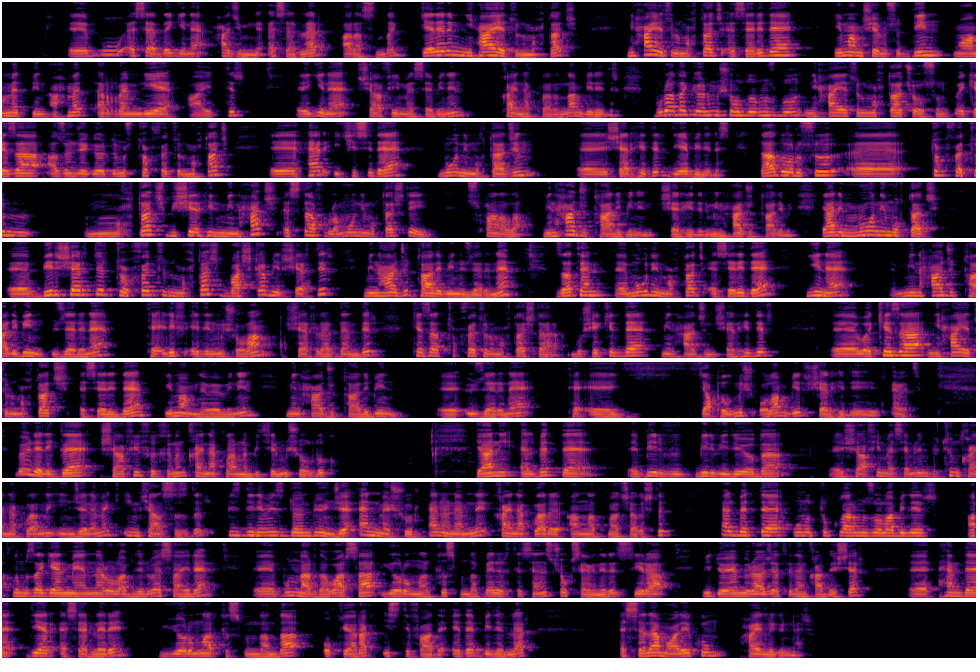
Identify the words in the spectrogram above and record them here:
E, bu eser de yine hacimli eserler arasında. Gelelim Nihayetül Muhtaç. Nihayetül Muhtaç eseri de İmam Şemsüddin Muhammed bin Ahmet Er-Remli'ye aittir. E, yine Şafii mezhebinin kaynaklarından biridir. Burada görmüş olduğumuz bu Nihayetül Muhtaç olsun ve keza az önce gördüğümüz Tuhfetül Muhtaç e, her ikisi de Muni Muhtac'ın e, şerhidir diyebiliriz. Daha doğrusu e, Tuhfetül Muhtaç bir şerhil minhac estağfurullah Muni Muhtaç değil. Subhanallah. Minhacu talibinin şerhidir. Minhacu talibi. Yani Muni Muhtaç e, bir şerttir. Tuhfetül Muhtaç başka bir şerttir. Minhacu talibin üzerine. Zaten e, Muğnil Muhtaç eseri de yine Minhacu Talibin üzerine telif edilmiş olan şerhlerdendir. Keza Tuhfetül Muhtaç da bu şekilde Minhac'ın şerhidir. E, ve keza Nihayetül Muhtaç eseri de İmam Nevevi'nin Minhacu Talibin e, üzerine te, e, yapılmış olan bir şerhidir. Evet. Böylelikle Şafi fıkhının kaynaklarını bitirmiş olduk. Yani elbette e, bir bir videoda e, Şafii mezhebinin bütün kaynaklarını incelemek imkansızdır. Biz dilimiz döndüğünce en meşhur, en önemli kaynakları anlatmaya çalıştık. Elbette unuttuklarımız olabilir, aklımıza gelmeyenler olabilir vesaire. E, bunlar da varsa yorumlar kısmında belirtirseniz çok seviniriz. Zira videoya müracaat eden kardeşler hem de diğer eserleri yorumlar kısmından da okuyarak istifade edebilirler. Esselamu Aleyküm, hayırlı günler.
